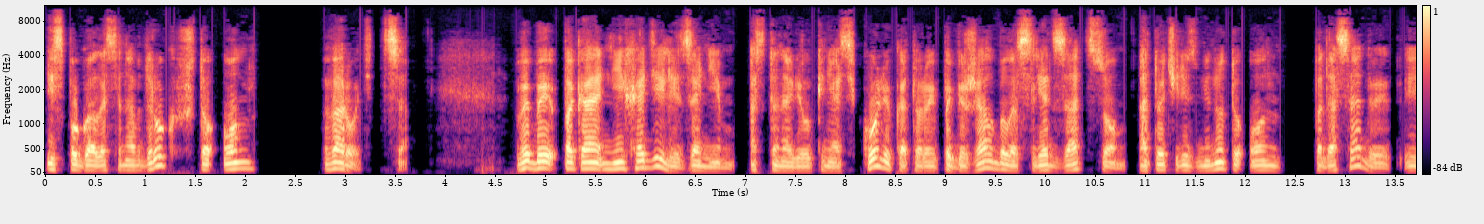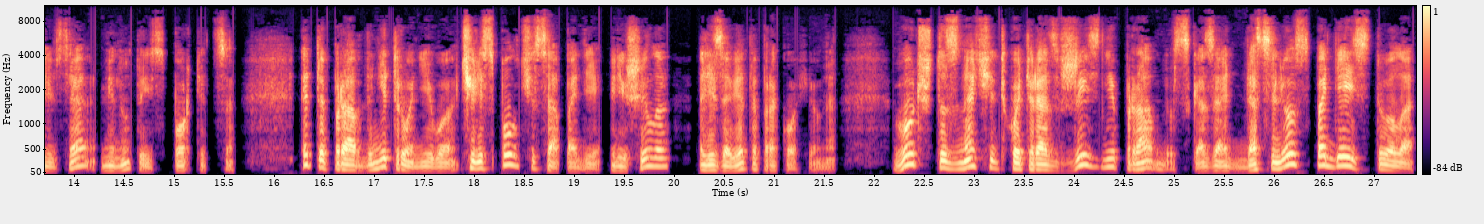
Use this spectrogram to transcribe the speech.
Испугалась она вдруг, что он воротится. «Вы бы пока не ходили за ним», — остановил князь Колю, который побежал было вслед за отцом, а то через минуту он подосадует, и вся минута испортится. «Это правда, не тронь его, через полчаса поди», — решила Лизавета Прокофьевна. «Вот что значит хоть раз в жизни правду сказать, до слез подействовала»,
